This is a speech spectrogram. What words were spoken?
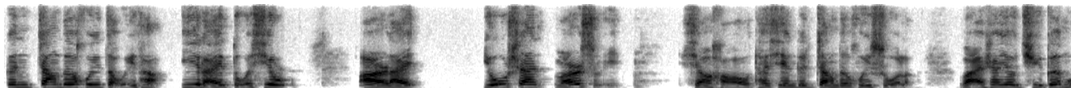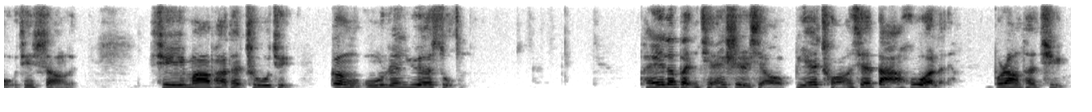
跟张德辉走一趟。一来躲休，二来游山玩水。想好，他先跟张德辉说了，晚上要去跟母亲商量。薛姨妈怕他出去，更无人约束，赔了本钱事小，别闯下大祸来，不让他去。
